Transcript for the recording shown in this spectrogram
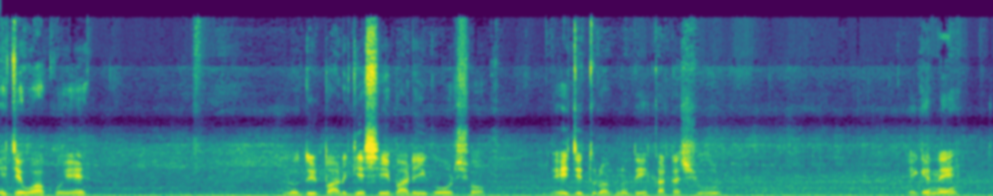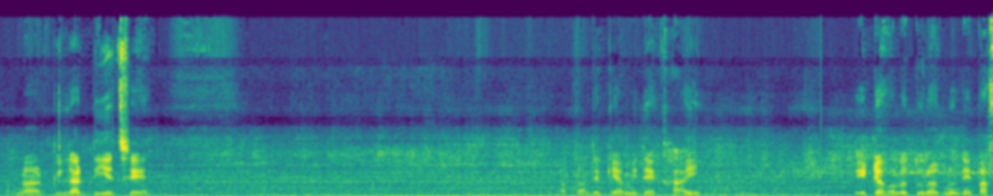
এই যে ওয়াকওয়ে নদীর পাড় ঘেসে বাড়ি ঘর সব। এই যে তুরাগ নদী, কাটাসুর, এখানে আপনার পিলার দিয়েছে। আপনাদেরকে আমি দেখাই। এটা হলো তুরাগ নদী পাঁচ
